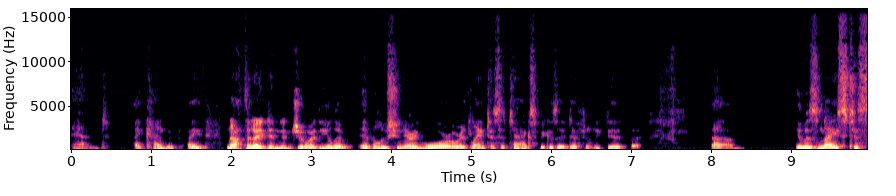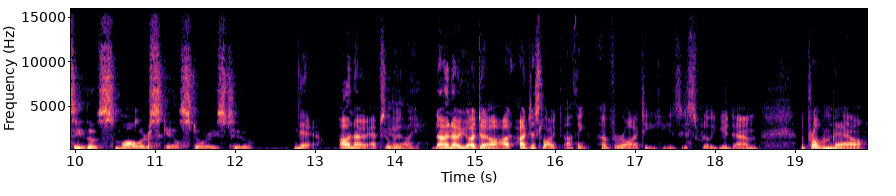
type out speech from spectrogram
and i kind of i not that i didn't enjoy the evolutionary war or atlantis attacks because i definitely did but um, it was nice to see those smaller scale stories too. Yeah. Oh no absolutely. No no i do I, I just like i think a variety is is really good. Um the problem now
